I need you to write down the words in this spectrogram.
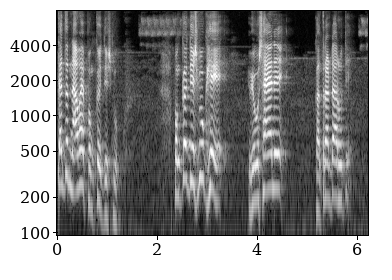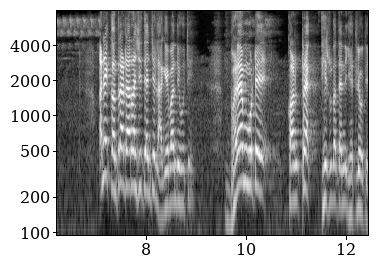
त्यांचं नाव आहे पंकज देशमुख. पंकज देशमुख हे व्यवसायाने कंत्राटदार होते. अनेक कंत्राटदारांशी त्यांचे लागेबांधे होते. भळ्या मोठे कॉन्ट्रॅक्ट हे सुद्धा त्यांनी घेतले होते.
